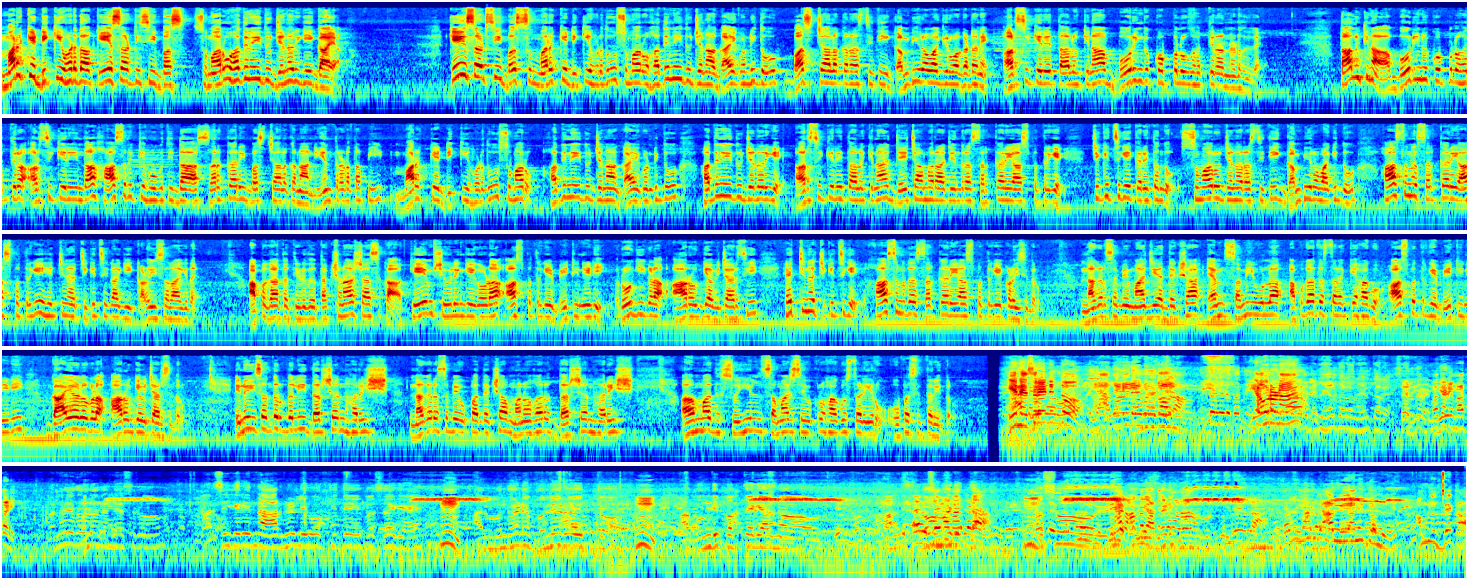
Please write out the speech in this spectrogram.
ಮರಕ್ಕೆ ಡಿಕ್ಕಿ ಹೊಡೆದ ಕೆಎಸ್ಆರ್ಟಿಸಿ ಬಸ್ ಸುಮಾರು ಹದಿನೈದು ಜನರಿಗೆ ಗಾಯ. ಕೆಎಸ್ಆರ್ಟಿಸಿ ಬಸ್ ಮರಕ್ಕೆ ಡಿಕ್ಕಿ ಹೊಡೆದು ಸುಮಾರು ಹದಿನೈದು ಜನ ಗಾಯಗೊಂಡಿದ್ದು ಬಸ್ ಚಾಲಕನ ಸ್ಥಿತಿ ಗಂಭೀರವಾಗಿರುವ ಘಟನೆ ಅರಸೀಕೆರೆ ತಾಲೂಕಿನ ಬೋರಿಂಗ್ ಕೊಪ್ಪಲು ಹತ್ತಿರ ನಡೆದಿದೆ. ತಾಲೂಕಿನ ಬೋರಿನಕೊಪ್ಪಲು ಹತ್ತಿರ ಅರಸಿಕೇರಿಯಿಂದ ಹಾಸನಕ್ಕೆ ಹೋಗುತ್ತಿದ್ದ ಸರ್ಕಾರಿ ಬಸ್ ಚಾಲಕನ ನಿಯಂತ್ರಣ ತಪ್ಪಿ ಮರಕ್ಕೆ ಡಿಕ್ಕಿ ಹೊಡೆದು ಸುಮಾರು ಹದಿನೈದು ಜನ ಗಾಯಗೊಂಡಿದ್ದು, ಹದಿನೈದು ಜನರಿಗೆ ಅರಸಿಕೇರಿ ತಾಲೂಕಿನ ಜಯಚಾಮರಾಜೇಂದ್ರ ಸರ್ಕಾರಿ ಆಸ್ಪತ್ರೆಗೆ ಚಿಕಿತ್ಸೆಗೆ ಕರೆತಂದು ಸುಮಾರು ಜನರ ಸ್ಥಿತಿ ಗಂಭೀರವಾಗಿದ್ದು, ಹಾಸನ ಸರ್ಕಾರಿ ಆಸ್ಪತ್ರೆಗೆ ಹೆಚ್ಚಿನ ಚಿಕಿತ್ಸೆಗಾಗಿ ಕಳುಹಿಸಲಾಗಿದೆ. ಅಪಘಾತ ತಿಳಿದ ತಕ್ಷಣ ಶಾಸಕ ಕೆಎಂ ಶಿವಲಿಂಗೇಗೌಡ ಆಸ್ಪತ್ರೆಗೆ ಭೇಟಿ ನೀಡಿ ರೋಗಿಗಳ ಆರೋಗ್ಯ ವಿಚಾರಿಸಿ ಹೆಚ್ಚಿನ ಚಿಕಿತ್ಸೆಗೆ ಹಾಸನದ ಸರ್ಕಾರಿ ಆಸ್ಪತ್ರೆಗೆ ಕಳುಹಿಸಿದರು. ನಗರಸಭೆ ಮಾಜಿ ಅಧ್ಯಕ್ಷ ಎಂ ಸಮೀವುಲ್ಲಾ ಅಪಘಾತ ಸ್ಥಳಕ್ಕೆ ಹಾಗೂ ಆಸ್ಪತ್ರೆಗೆ ಭೇಟಿ ನೀಡಿ ಗಾಯಾಳುಗಳ ಆರೋಗ್ಯ ವಿಚಾರಿಸಿದರು. ಇನ್ನು ಈ ಸಂದರ್ಭದಲ್ಲಿ ದರ್ಶನ್ ಹರೀಶ್, ನಗರಸಭೆ ಉಪಾಧ್ಯಕ್ಷ ಮನೋಹರ್, ದರ್ಶನ್ ಹರೀಶ್, ಅಹಮದ್, ಸುಹೀಲ್, ಸಮಾಜ ಸೇವಕರು ಹಾಗೂ ಸ್ಥಳೀಯರು ಉಪಸ್ಥಿತರಿದ್ದರು. ಏನ್ ಹೆಸರೇ ನಿಮ್ದು? ಯಾವ್ರಣ ಮಾತಾಡಿ ಮಾತಾಡಿ. ನನ್ನ ಹೆಸರು ಅರಸಿಗಿರಿಯಿಂದ ಆರ್ನಹಳ್ಳಿಗೆ ಹೋಗ್ತಿದ್ದೆ ಈ ಬಸ್ಸಾಗೆ. ಹ್ಮ್. ಅಲ್ಲಿ ಮುಂದ್ಗಡೆ ಬೊಲೆರೋ ಇತ್ತು. ಹ್ಮ್. ಆ ಗುಂಡಿ ಪಕ್ಕದಾಗೆ ಅವನು ಸ್ಲೋ ಮಾಡಿದ್ದ. ಬಸ್ಸು ಇಳಿಯಕ್ಕೆ ಹೋಗಿ ಆ ಕಡೆಗೆ ಬಂದ್ಬಿಡ್ತು. ಯಾರು ಅಂದ್ರೆ ಆಂಬುಲೆನ್ಸ್ ಬೇಕಾ?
